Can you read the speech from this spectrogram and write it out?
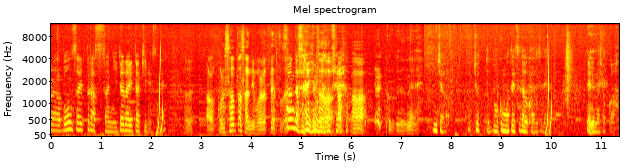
れは盆栽プラスさんにいただいた木ですね。うん、あこれサンタさんにもらったやつだ。サンタさんにもらってそう。ああ。くるくるね。じゃあちょっと僕も手伝う感じで。やりましょうか、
